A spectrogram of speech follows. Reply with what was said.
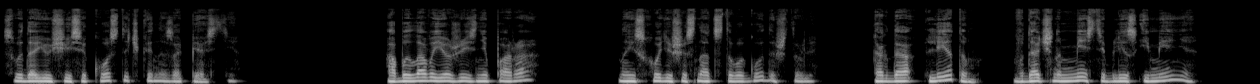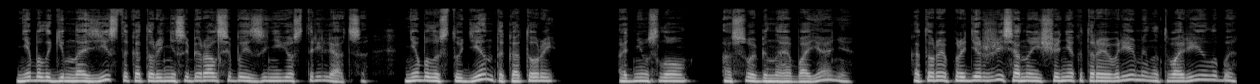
с выдающейся косточкой на запястье. А была в ее жизни пора, на исходе шестнадцатого года, что ли, когда летом в дачном месте близ имения не было гимназиста, который не собирался бы из-за нее стреляться, не было студента, который, одним словом, особенное обаяние, которое, продержись оно еще некоторое время, натворило бы,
